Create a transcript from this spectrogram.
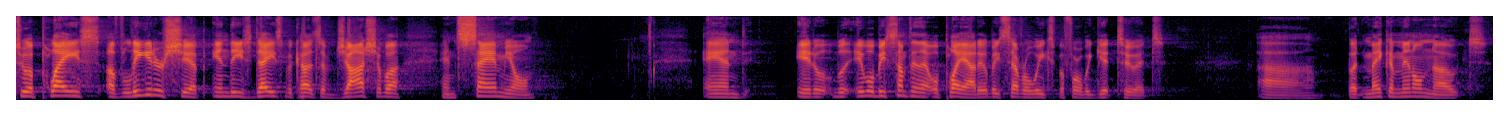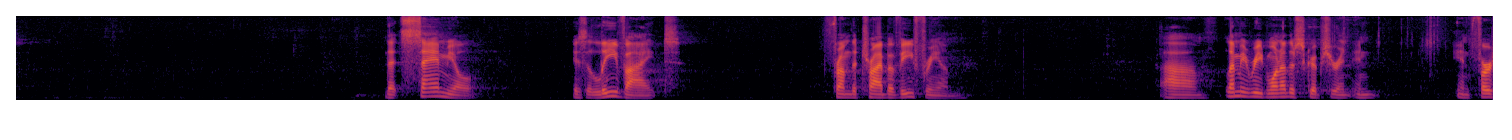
to a place of leadership in these days because of Joshua and Samuel. And it'll, it will be something that will play out. It'll be several weeks before we get to it. Uh, but make a mental note that Samuel is a Levite from the tribe of Ephraim. Um, let me read one other scripture in, in, in 1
